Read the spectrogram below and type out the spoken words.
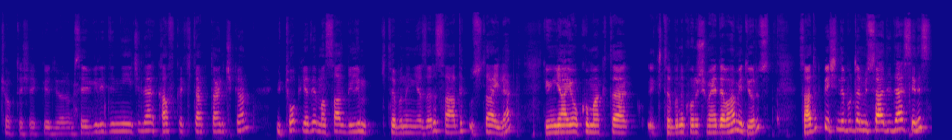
Çok teşekkür ediyorum. Sevgili dinleyiciler Kafka kitaptan çıkan Ütopya ve Masal Bilim kitabının yazarı Sadık Usta ile Dünyayı Okumakta kitabını konuşmaya devam ediyoruz. Sadık Bey şimdi burada müsaade ederseniz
